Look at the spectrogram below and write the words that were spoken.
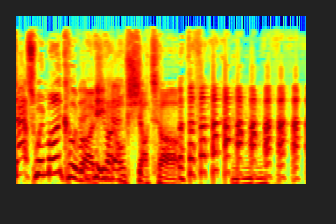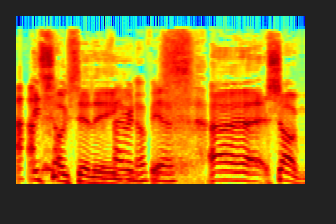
that's when michael arrives She's like oh shut up Mm. it's so silly Fair enough, yeah. uh, so.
